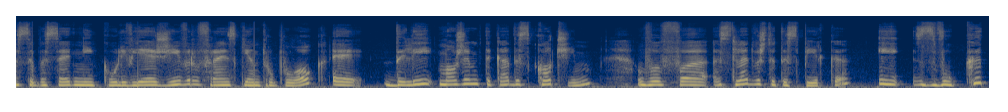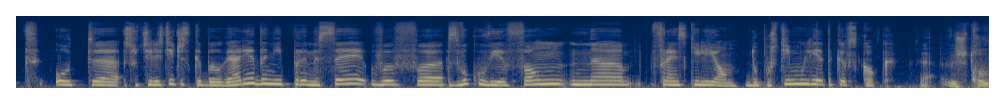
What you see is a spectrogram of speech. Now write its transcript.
събеседник Оливие Живр, френски антрополог, е дали можем така да скочим в а, следващата спирка и звукът от а, социалистическа България да ни пренесе в а, звуковия фон на френски Лион. Допустимо ли е такъв скок? Je trouve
